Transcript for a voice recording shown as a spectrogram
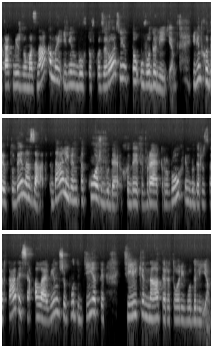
так між двома знаками, і він був то в Козирозі, то у водолії. І він ходив туди назад. Далі він також буде ходити в ретро-рух, він буде розвертатися, але він вже буде діяти тільки на території водолія.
